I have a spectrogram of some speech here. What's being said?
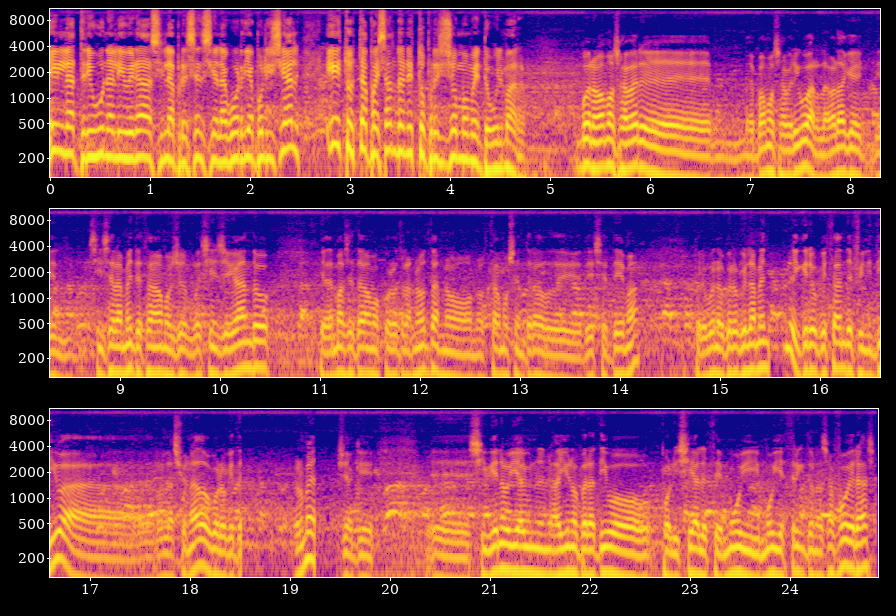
en la tribuna liberada sin la presencia de la Guardia Policial. Esto está pasando en estos precisos momentos, Wilmar. Bueno, vamos a ver, eh, vamos a averiguar. La verdad que sinceramente estábamos recién llegando y además estábamos con otras notas, no, no estamos enterados de, de ese tema. Pero bueno, creo que es lamentable y creo que está en definitiva relacionado con lo que tenemos. O sea que eh, si bien hoy hay un, hay un operativo policial este muy, muy estricto en las afueras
